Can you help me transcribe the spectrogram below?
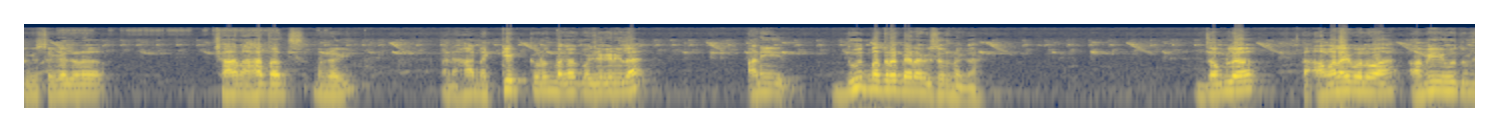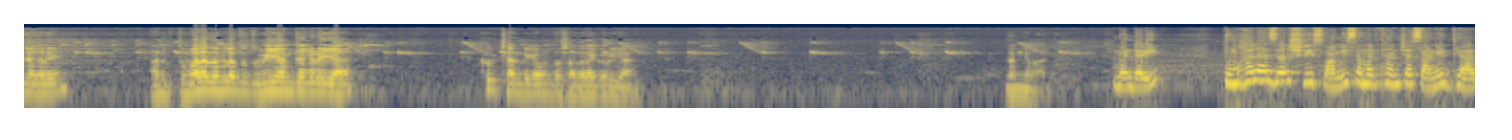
तुम्ही सगळेजण छान आहातच मंडळी. आणि हा नक्की करून बघा कोजागिरीला आणि दूध मात्र प्यायला विसरू नका. जमलं तर आम्हालाही बोलवा. आम्ही येऊ तुमच्याकडे. आणि तुम्हाला जमलं तर तुम्ही आमच्याकडे या. खूप छान पैकी आपण तो साजरा करूया. धन्यवाद. मंडळी तुम्हाला जर श्री स्वामी समर्थांच्या सानिध्यात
